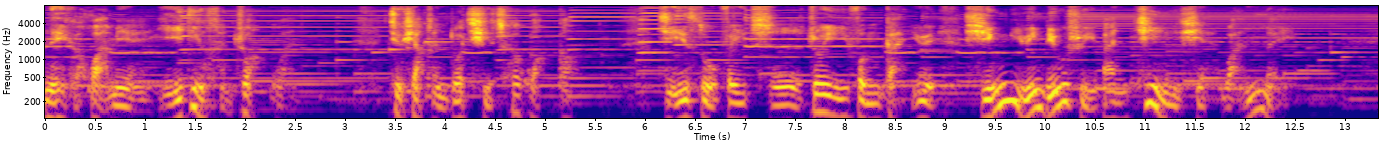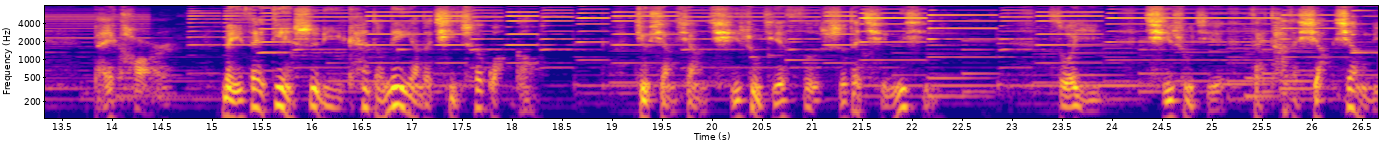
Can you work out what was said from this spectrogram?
那个画面一定很壮观，就像很多汽车广告。急速飞驰，追风赶月，行云流水般尽显完美。白考儿每在电视里看到那样的汽车广告，就想象齐树杰死时的情形，所以齐树杰在他的想象里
